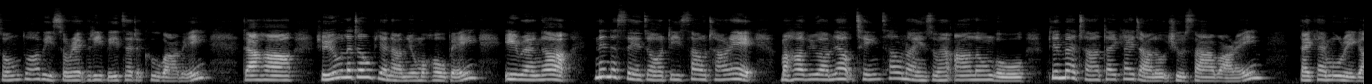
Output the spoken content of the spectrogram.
ဆုံးသွားပြီဆိုတဲ့သတိပေးချက်တစ်ခုပါပဲ။ဒါဟာရိုးရိုးလက်တုံးပြန်တာမျိုးမဟုတ်ပဲအီရန်ကနှစ်20ကျော်တိစောက်ထားတဲ့မဟာဗျူဟာမြောက်ချင်းချောင်းနိုင်စွမ်းအားလုံးကိုပြစ်မှတ်ထားတိုက်ခိုက်တာလို့ယူဆရပါတယ်။တိုက်ခိုက်မှုတွေက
